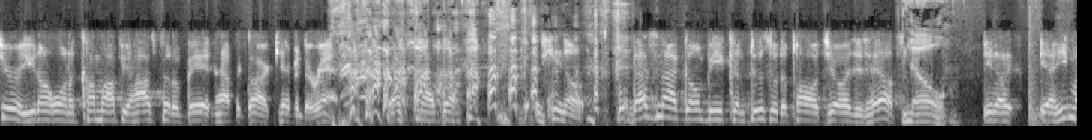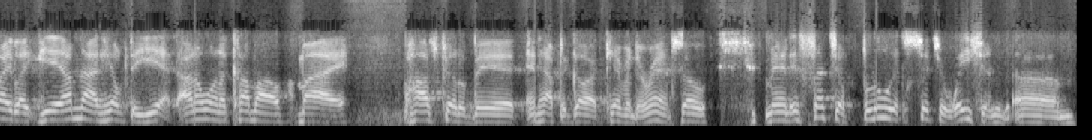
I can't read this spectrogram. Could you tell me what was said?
sure you don't want to come off your hospital bed and have to guard Kevin Durant. that's not, gonna, you know, that's not going to be conducive to Paul George's health. No. You know, yeah, he might like, yeah, I'm not healthy yet. I don't want to come off my hospital bed and have to guard Kevin Durant. So, man, it's such a fluid situation. Um,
